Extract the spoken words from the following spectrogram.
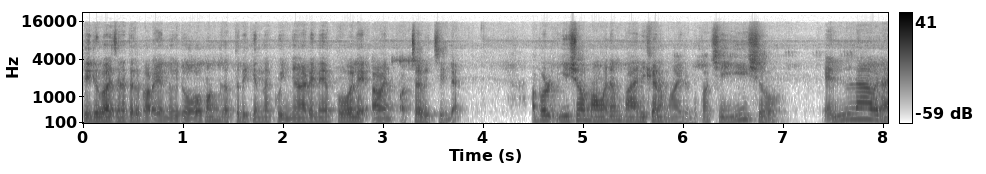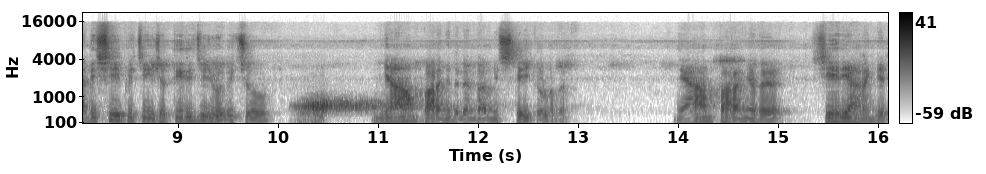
തിരുവചനത്തിൽ പറയുന്നു രോമം കത്തിരിക്കുന്ന കുഞ്ഞാടിനെ പോലെ അവൻ ഒച്ച വെച്ചില്ല. അപ്പോൾ ഈശോ മൗനം പാലിക്കണമായിരുന്നു. പക്ഷേ ഈശോ എല്ലാവരും അതിശയിപ്പിച്ച് ഈശോ തിരിച്ചു ചോദിച്ചു ഞാൻ പറഞ്ഞതിൽ എന്താ മിസ്റ്റേക്ക് ഉള്ളത്? ഞാൻ പറഞ്ഞത് ശരിയാണെങ്കിൽ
